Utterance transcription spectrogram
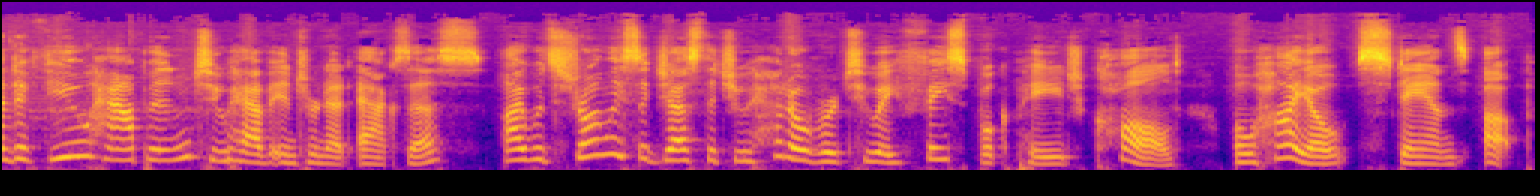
And if you happen to have internet access, I would strongly suggest that you head over to a Facebook page called Ohio Stands Up.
